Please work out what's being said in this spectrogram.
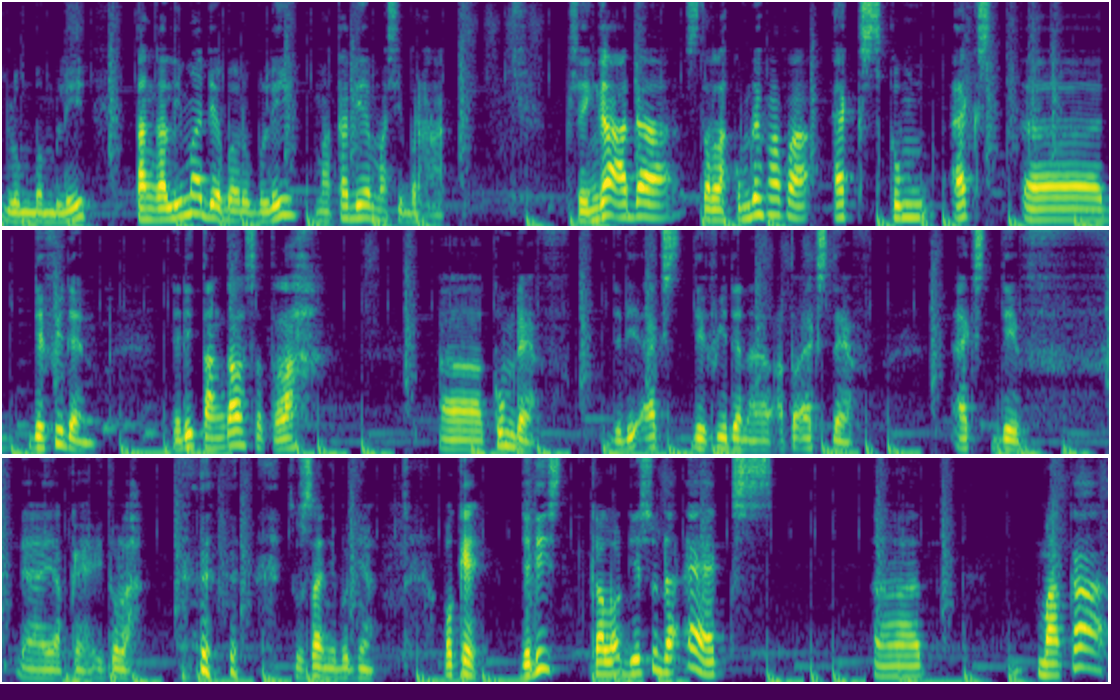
belum membeli, tanggal 5 dia baru beli, maka dia masih berhak. Sehingga ada setelah kumdev apa? X, kum, X uh, dividen. Jadi tanggal setelah uh, kumdev. Jadi X dividen atau X dev. X div. Ya, ya oke, okay, itulah. Susah nyebutnya. Oke jadi kalau dia sudah X uh, maka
